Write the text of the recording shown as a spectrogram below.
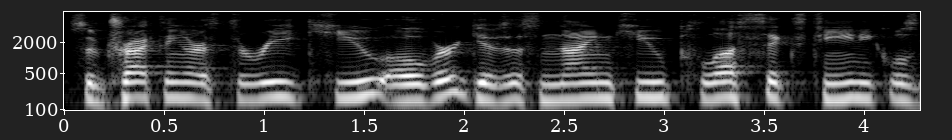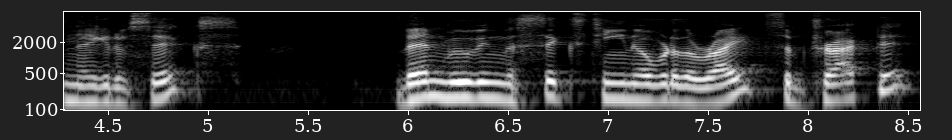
Subtracting our 3q over gives us 9q plus 16 equals negative 6. Then moving the 16 over to the right, subtract it.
